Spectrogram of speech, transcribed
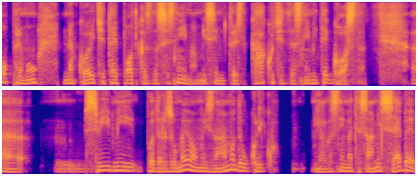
opremu na kojoj će taj podcast da se snima. Mislim, to jest kako ćete da snimite gosta. Uh, svi mi podrazumevamo i znamo da ukoliko jel da snimate sami sebe,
